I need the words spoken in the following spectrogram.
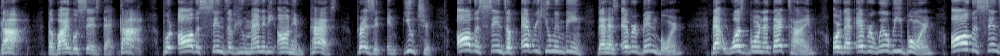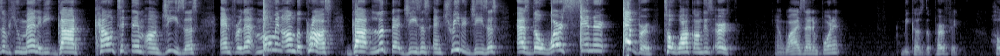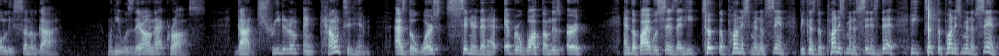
God, the Bible says that God put all the sins of humanity on him, past, present, and future. All the sins of every human being that has ever been born, that was born at that time, or that ever will be born, all the sins of humanity, God counted them on Jesus. And for that moment on the cross, God looked at Jesus and treated Jesus as the worst sinner ever to walk on this earth. And why is that important? Because the perfect, holy Son of God, when he was there on that cross, God treated him and counted him as the worst sinner that had ever walked on this earth. And the Bible says that he took the punishment of sin because the punishment of sin is death. He took the punishment of sin.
